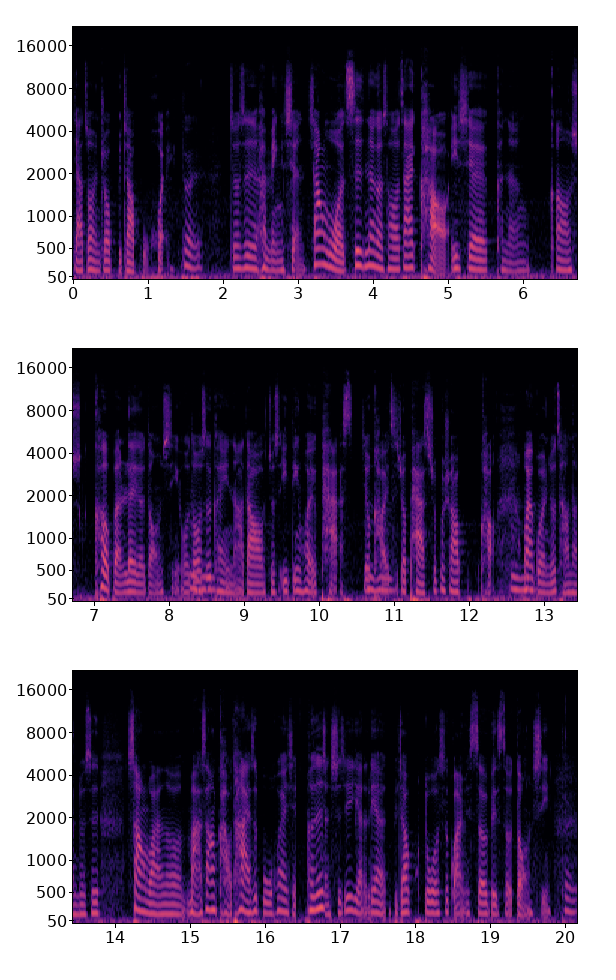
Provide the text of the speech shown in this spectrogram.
亚洲人就比较不会，对，就是很明显。像我是那个时候在考一些可能呃课本类的东西，我都是可以拿到，就是一定会 pass，就考一次就 pass，就不需要补考。嗯、外国人就常常就是上完了马上考，他还是不会写。可是实际演练比较多是关于 service 的东西，对。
